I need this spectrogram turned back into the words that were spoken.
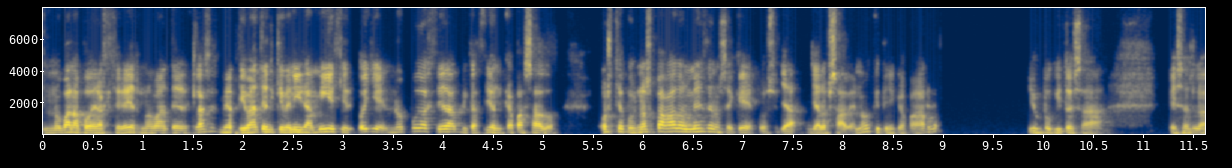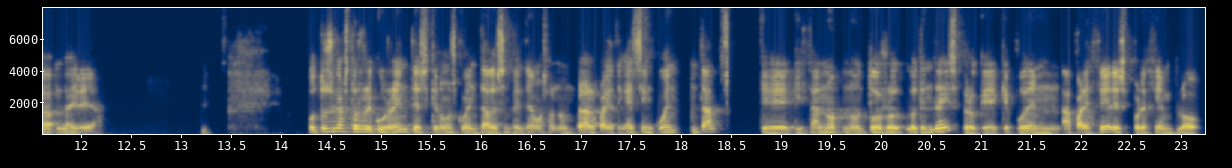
no van a poder acceder, no van a tener clases y van a tener que venir a mí y decir, oye, no puedo acceder a la aplicación, ¿qué ha pasado? Hostia, pues no has pagado el mes de no sé qué, pues ya, ya lo sabe, ¿no? Que tiene que pagarlo. Y un poquito esa, esa es la, idea. Otros gastos recurrentes que no hemos comentado y simplemente vamos a nombrar para que tengáis en cuenta, que quizá no, no todos lo, tendréis, pero que, pueden aparecer, es por ejemplo,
